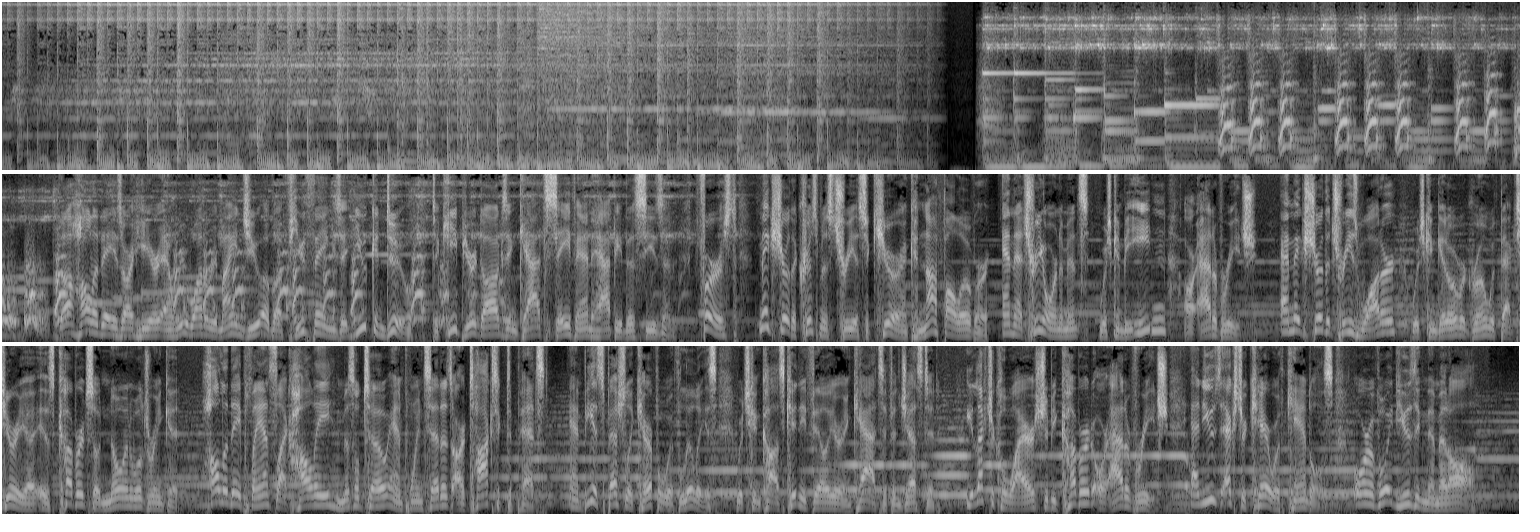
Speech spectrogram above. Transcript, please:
holidays are here, and we want to remind you of a few things that you can do to keep your dogs and cats safe and happy this season. First, make sure the Christmas tree is secure and cannot fall over, and that tree ornaments, which can be eaten, are out of reach. And make sure the tree's water, which can get overgrown with bacteria, is covered so no one will drink it. Holiday plants like holly, mistletoe, and poinsettias are toxic to pets, and be especially careful with lilies, which can cause kidney failure in cats if ingested. Electrical wires should be covered or out of reach, and use extra care with candles, or avoid using them at all.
